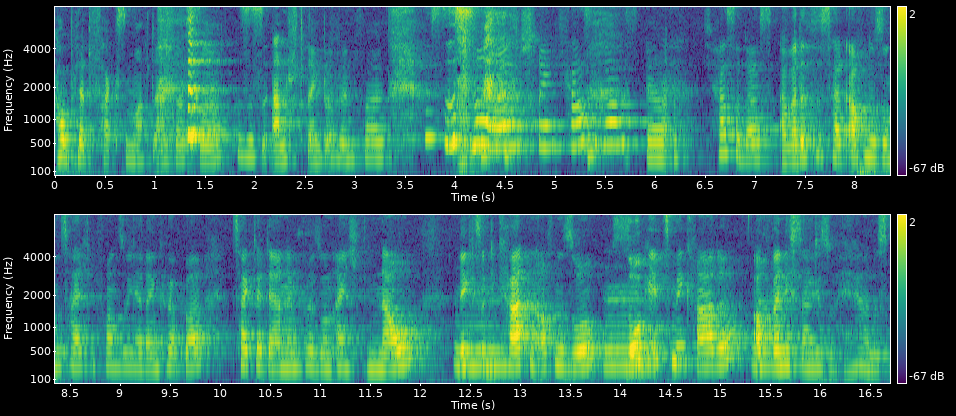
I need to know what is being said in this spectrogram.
komplett Faxen macht einfach so. Das ist anstrengend auf jeden Fall. Das ist so anstrengend, ich hasse das. Ja, Ich hasse das. Aber das ist halt auch nur so ein Zeichen von so, ja, dein Körper zeigt halt der anderen Person eigentlich genau, legt so die Karten offen so, so geht's mir gerade. Auch Ja. wenn ich sage so, hä, alles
